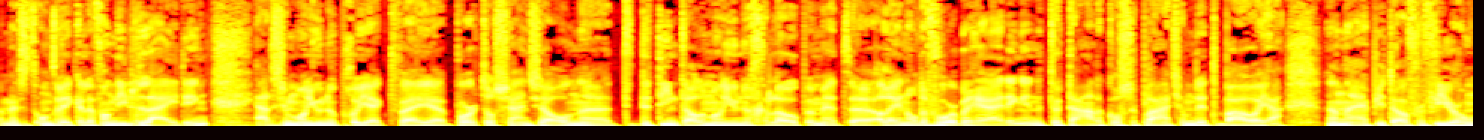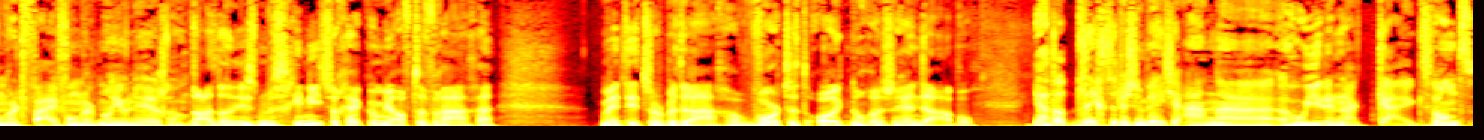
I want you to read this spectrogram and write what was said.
met het ontwikkelen van die leiding. Ja, het is een miljoenenproject. Bij Portos zijn ze al een, de tientallen miljoenen gelopen met alleen al de voorbereiding. En het totale kostenplaatje om dit te bouwen, ja, dan heb je het over 400, 500 miljoen euro. Nou, dan is het misschien niet zo gek om je af te vragen met dit soort bedragen, wordt het ooit nog eens rendabel? Ja, dat ligt er dus een beetje aan uh, hoe je ernaar kijkt. Want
